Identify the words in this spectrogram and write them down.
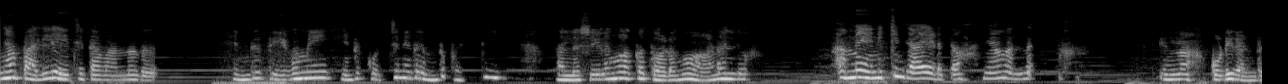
ഞാൻ പല്ല് ഏച്ചിട്ടാ വന്നത്. എന്റെ ദൈവമേ എന്റെ കൊച്ചിന് ഇത് എന്ത് പറ്റി? നല്ല ശീലങ്ങളൊക്കെ തുടങ്ങുവാണല്ലോ. അമ്മ എനിക്കും ചായ എടുത്തോ? ഞാൻ വന്ന്. ഇന്നാ കൊടി രണ്ട്.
